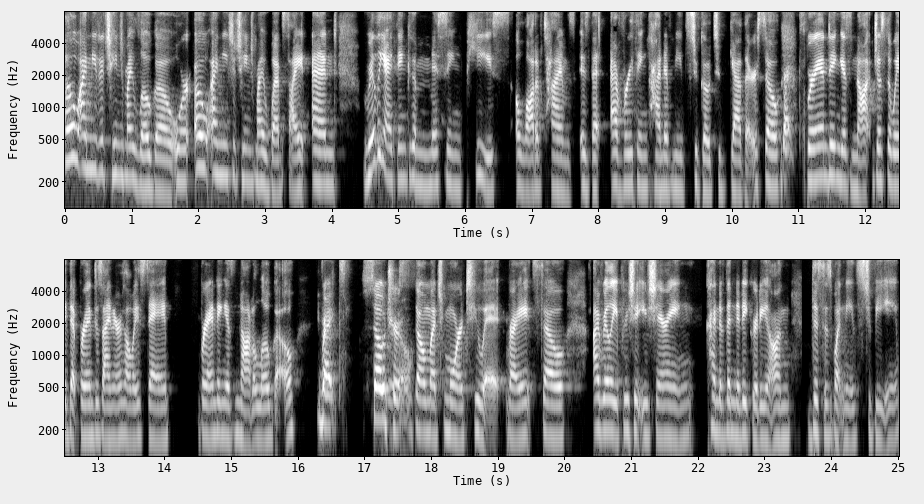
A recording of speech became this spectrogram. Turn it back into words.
oh, I need to change my logo or oh, I need to change my website. And really, I think the missing piece a lot of times is that everything kind of needs to go together. So, right. branding is not just the way that brand designers always say branding is not a logo. Right. So There's true. So much more to it. Right. So, I really appreciate you sharing kind of the nitty gritty on this is what needs to be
